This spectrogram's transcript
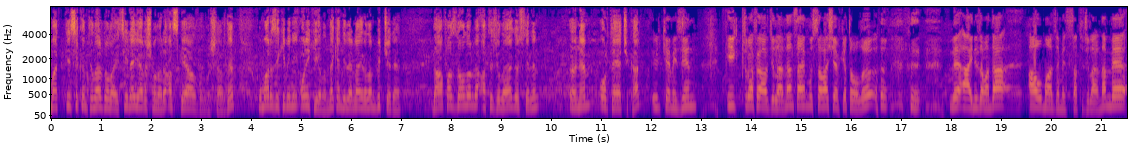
maddi sıkıntılar dolayısıyla yarışmaları askıya aldırmışlardı. Umarız 2012 yılında kendilerine ayrılan bütçede daha fazla olur ve atıcılığa gösterilen önem ortaya çıkar. ülkemizin ilk trofe avcılarından Sayın Mustafa Şevketoğlu ve aynı zamanda e, av malzemesi satıcılarından ve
